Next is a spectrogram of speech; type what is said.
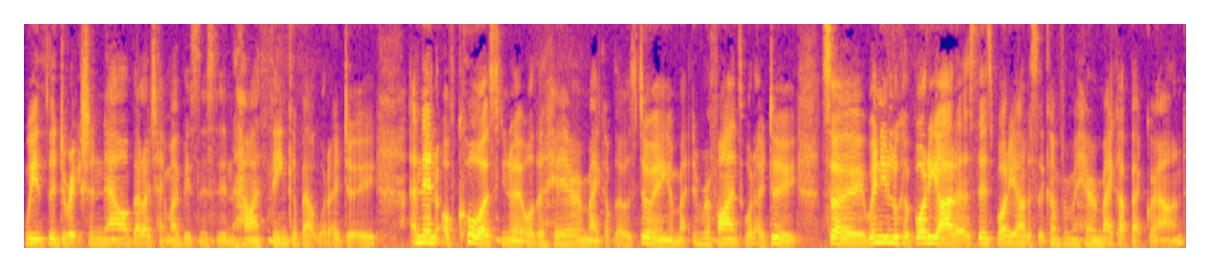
with the direction now that I take my business in, how I think about what I do. And then, of course, you know, all the hair and makeup that I was doing, it, refines what I do. So when you look at body artists, there's body artists that come from a hair and makeup background,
